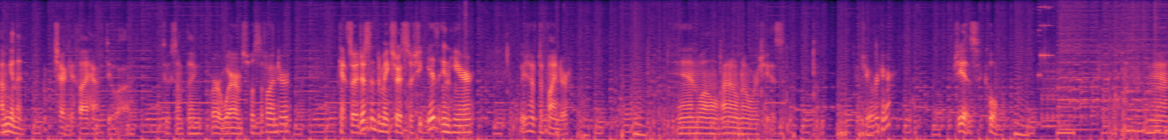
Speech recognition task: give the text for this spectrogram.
I'm gonna check if I have to uh, do something, or where I'm supposed to find her. Okay, so I just need to make sure. So she is in here. We just have to find her. And, well, I don't know where she is. Is she over here? She is. Cool. Yeah.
